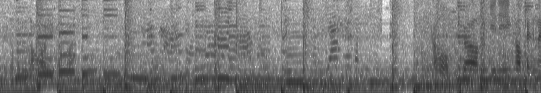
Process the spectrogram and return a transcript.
เดี๋ยวเรามาดูน้องออยกันว่าครับผมก็เมื่อกี้นี้เข้าไปข้างใน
